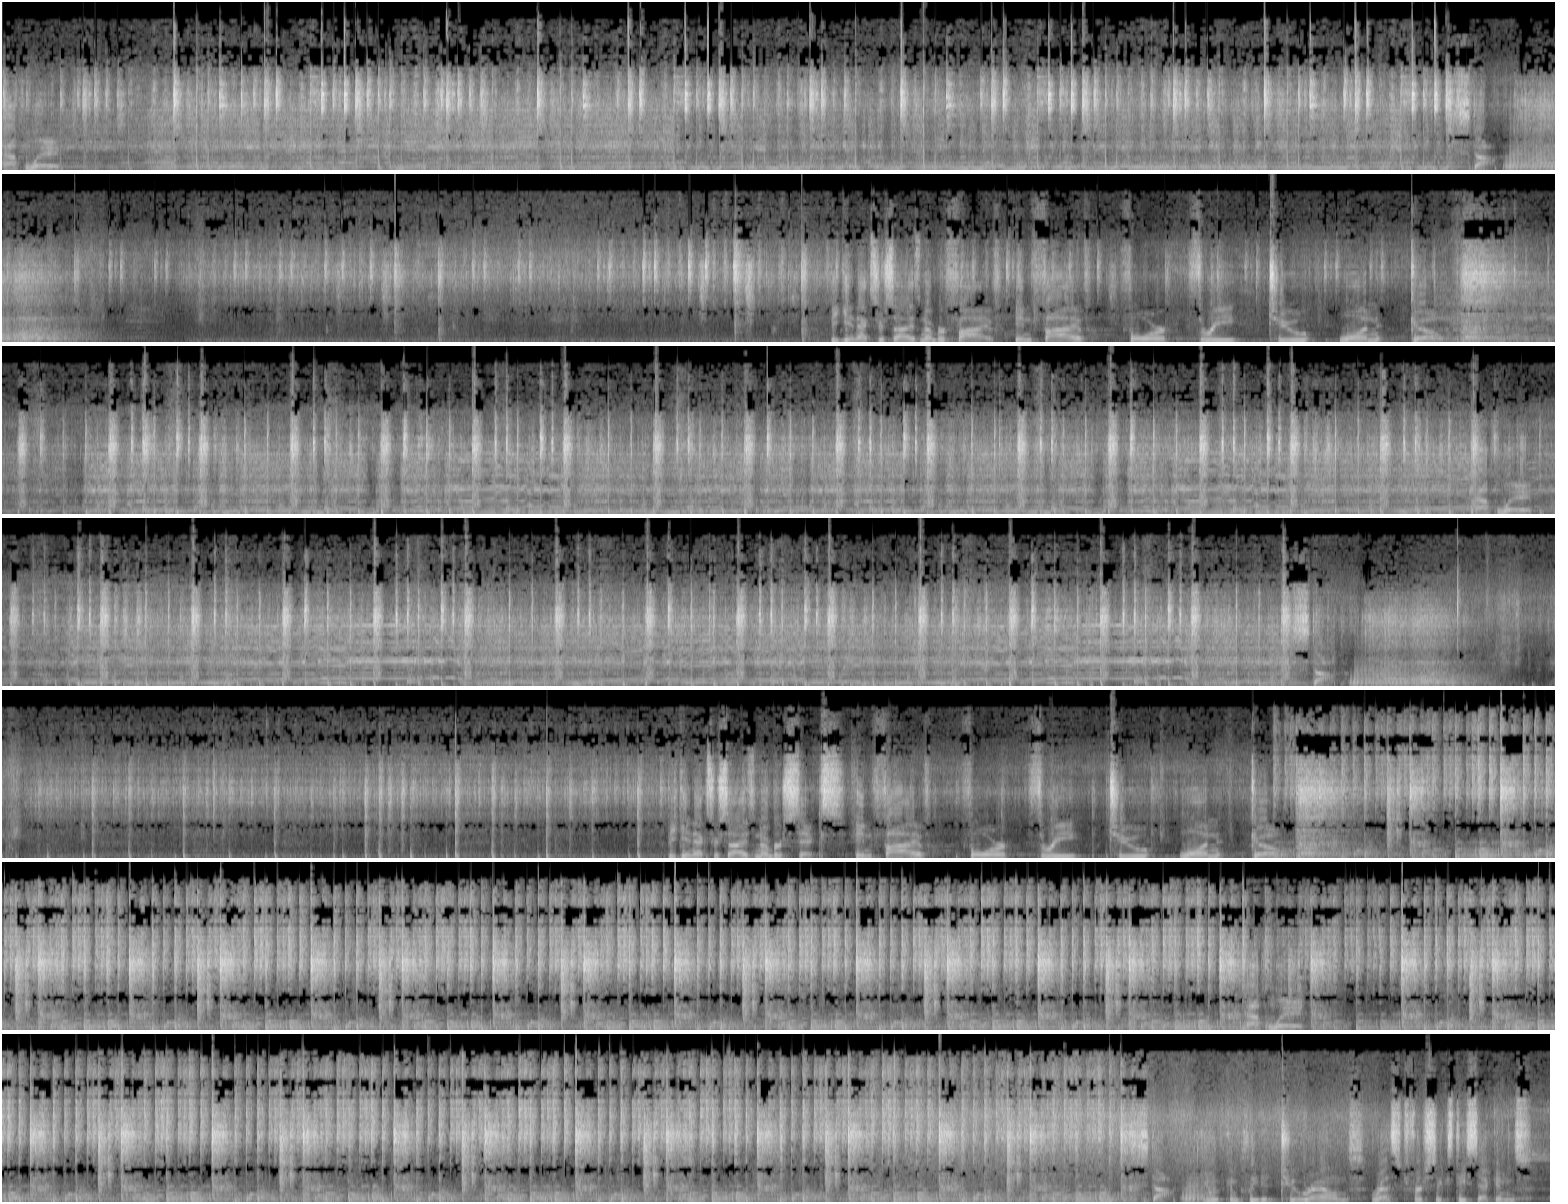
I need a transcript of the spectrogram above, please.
Halfway. Begin exercise number five in five, four, three, two, one, go. Halfway. Begin exercise number six in five, four, three, two, one, go. Halfway. Completed two rounds. Rest for 60 seconds.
